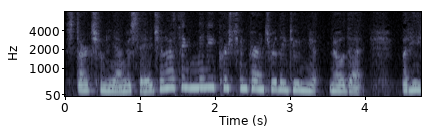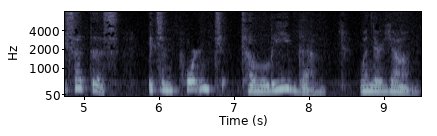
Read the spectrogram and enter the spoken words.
starts from the youngest age. And I think many Christian parents really do know that. But he said this it's important to lead them when they're young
